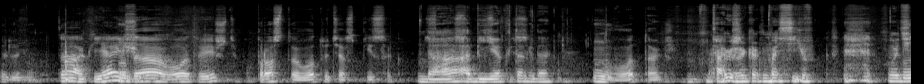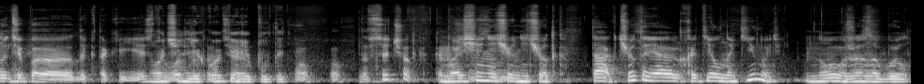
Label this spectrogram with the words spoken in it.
Или нет? Так, я Ну еще... да, вот, видишь, типа просто вот у тебя список. Да, Список, объект список. тогда. Ну вот, так же. Так же, как массив. Очень, Ну, типа, так, так и есть. очень вот легко тебя. перепутать. Оп, оп. Да все четко. Вообще ничего не четко. Так, что-то я хотел накинуть, но уже забыл.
